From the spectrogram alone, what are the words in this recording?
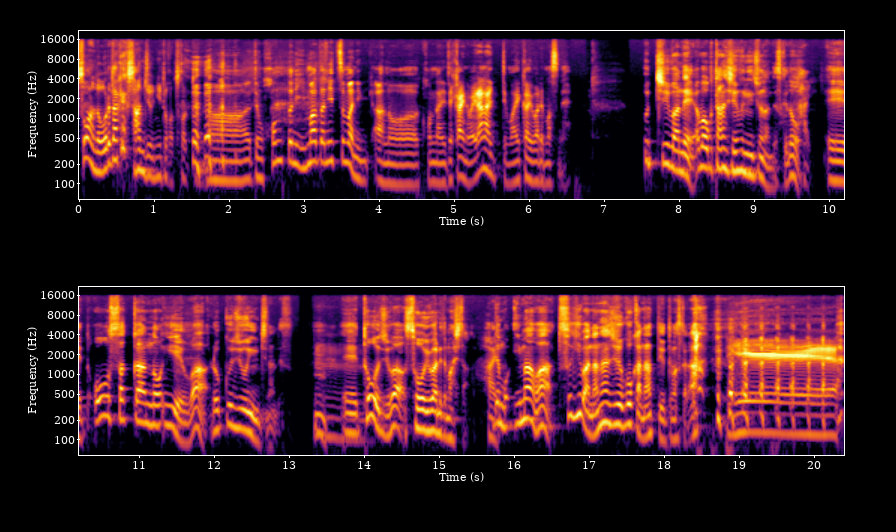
そうなんだ、俺だけ32とか使ってる あーでも本当にいまだに妻にあのこんなにでかいのはいらないって毎回言われますね。うちはね、僕単身赴任中なんですけど、はい。えーと大阪の家は60インチなんです。うん。えー当時はそう言われてました。はい。でも今は次は75かなって言ってますから、えー。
